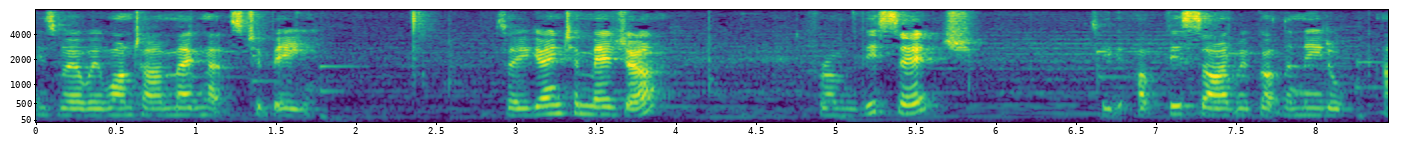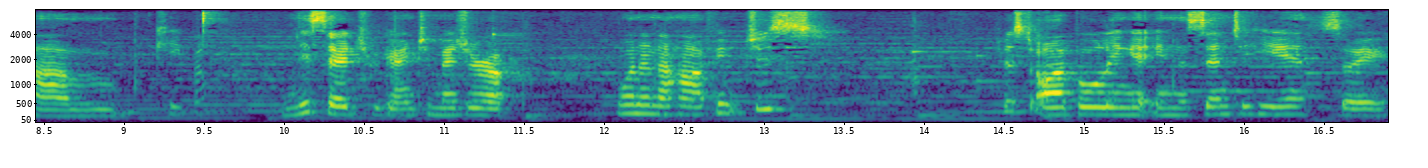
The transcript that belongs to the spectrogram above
is where we want our magnets to be. So you're going to measure from this edge, see up this side we've got the needle um, keeper, and this edge we're going to measure up one and a half inches just eyeballing it in the center here so you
